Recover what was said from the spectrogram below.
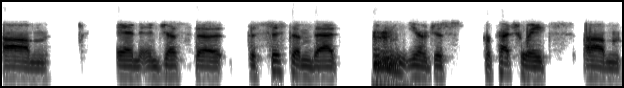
Um, and and just the the system that you know just perpetuates um,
